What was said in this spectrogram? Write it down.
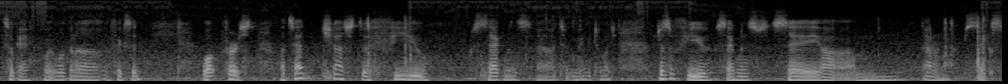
it's okay. We're, we're gonna fix it. Well first let's add just a few segments uh, to maybe too much just a few segments, say, um, I don't know, six.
